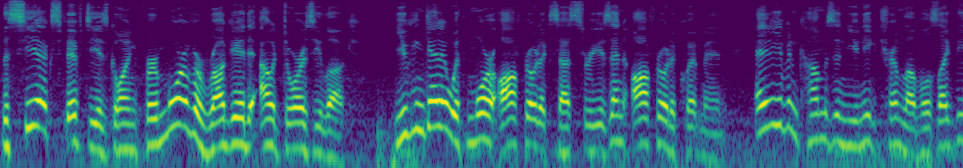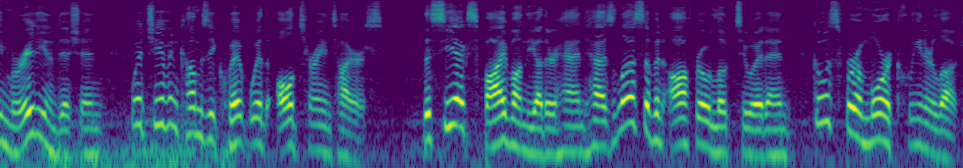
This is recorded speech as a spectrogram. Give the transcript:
The CX-50 is going for more of a rugged, outdoorsy look. You can get it with more off-road accessories and off-road equipment, and it even comes in unique trim levels like the Meridian Edition, which even comes equipped with all-terrain tires. The CX-5 on the other hand has less of an off-road look to it and goes for a more cleaner look.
